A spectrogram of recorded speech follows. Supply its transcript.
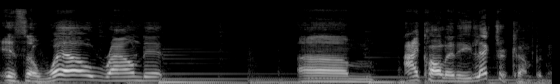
It's a well-rounded. Um, I call it electric company.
